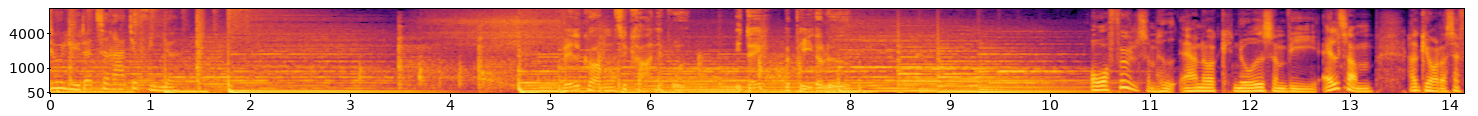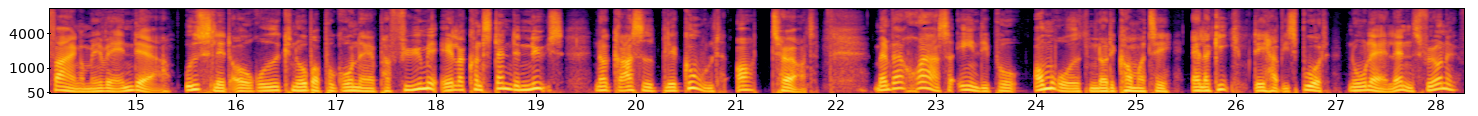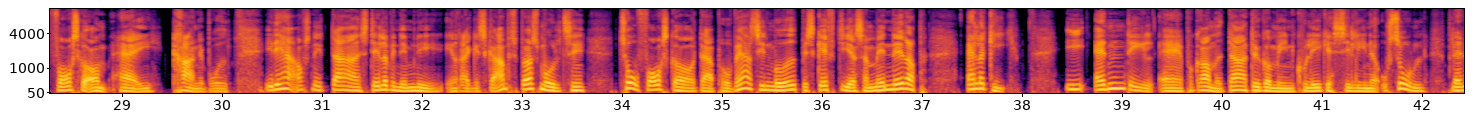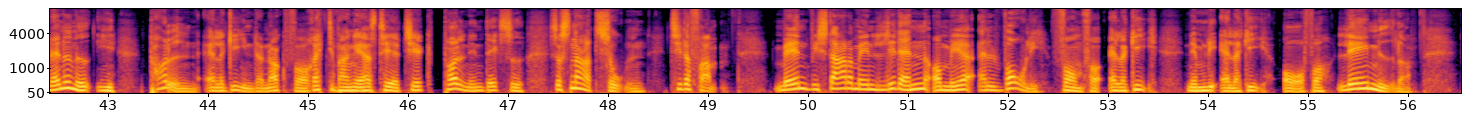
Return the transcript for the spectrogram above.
Du lytter til Radio 4. Velkommen til Kranjebrud. I dag med Peter Løde. Overfølsomhed er nok noget, som vi alle sammen har gjort os erfaringer med, hvad end det er udslet og røde knopper på grund af parfume eller konstante nys, når græsset bliver gult og tørt. Men hvad rører sig egentlig på området, når det kommer til allergi? Det har vi spurgt nogle af landets førende forskere om her i Kranjebrud. I det her afsnit, der stiller vi nemlig en række skarpe spørgsmål til to forskere, der på hver sin måde beskæftiger sig med netop allergi. I anden del af programmet, der dykker min kollega Selina Osol blandt andet ned i pollenallergien, der nok får rigtig mange af os til at tjekke pollenindekset, så snart solen titter frem. Men vi starter med en lidt anden og mere alvorlig form for allergi, nemlig allergi over for lægemidler.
